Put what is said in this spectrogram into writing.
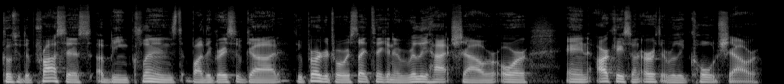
go through the process of being cleansed by the grace of God through purgatory. It's like taking a really hot shower, or in our case on earth, a really cold shower.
